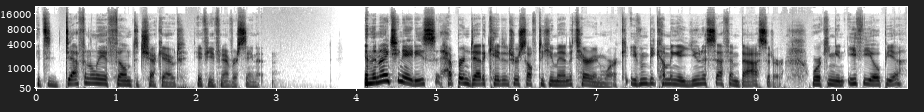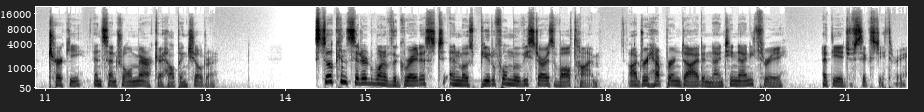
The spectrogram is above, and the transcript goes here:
it's definitely a film to check out if you've never seen it. In the 1980s, Hepburn dedicated herself to humanitarian work, even becoming a UNICEF ambassador, working in Ethiopia, Turkey, and Central America helping children. Still considered one of the greatest and most beautiful movie stars of all time, Audrey Hepburn died in 1993 at the age of 63.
